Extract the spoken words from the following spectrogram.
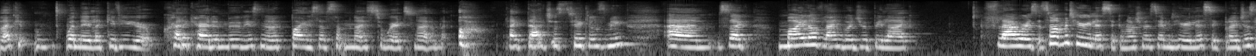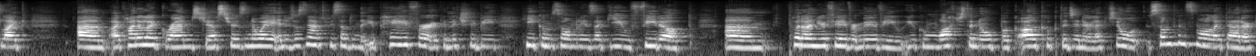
like when they like give you your credit card in movies and they're like buy yourself something nice to wear tonight. I'm like oh like that just tickles me. Um it's like my love language would be like flowers. It's not materialistic. I'm not trying to say materialistic but i just like um, I kind of like grand gestures in a way, and it doesn't have to be something that you pay for. It could literally be he comes home and he's like, "You feed up, um, put on your favorite movie. You can watch The Notebook. I'll cook the dinner. Like you know, something small like that, or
